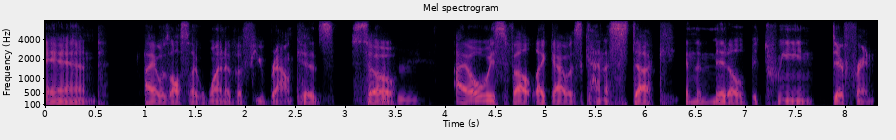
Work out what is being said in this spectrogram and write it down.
And I was also like one of a few brown kids. So mm-hmm. I always felt like I was kind of stuck in the middle between different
